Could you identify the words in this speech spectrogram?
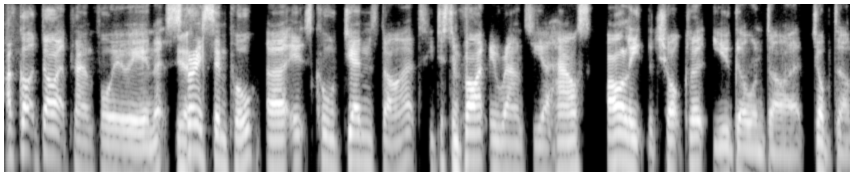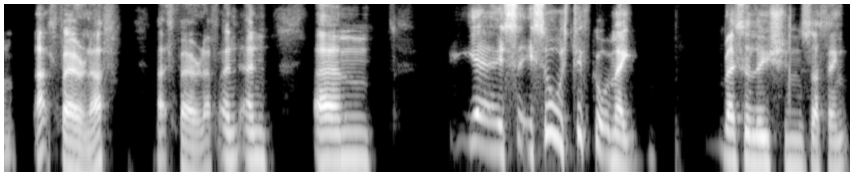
I've got a diet plan for you, Ian. It's Yeah. very simple. Uh, it's called Jem's Diet. You just invite me round to your house. I'll eat the chocolate. You go on diet. Job done. That's fair enough. That's fair enough. And and um, yeah, it's it's always difficult to make resolutions. I think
